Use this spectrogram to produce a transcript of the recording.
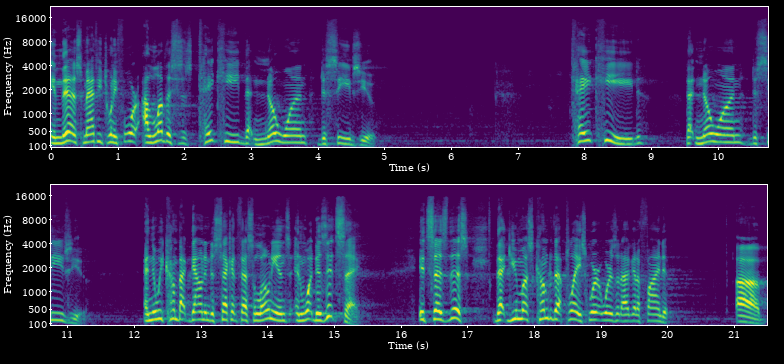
in this, Matthew 24, I love this. It says, Take heed that no one deceives you. Take heed that no one deceives you. And then we come back down into Second Thessalonians, and what does it say? It says this that you must come to that place. Where, where is it? I got to find it. Uh,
